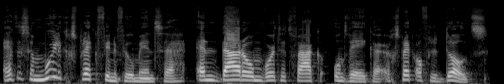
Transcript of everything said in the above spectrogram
Het is een moeilijk gesprek, vinden veel mensen. En daarom wordt het vaak ontweken. Een gesprek over de dood.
